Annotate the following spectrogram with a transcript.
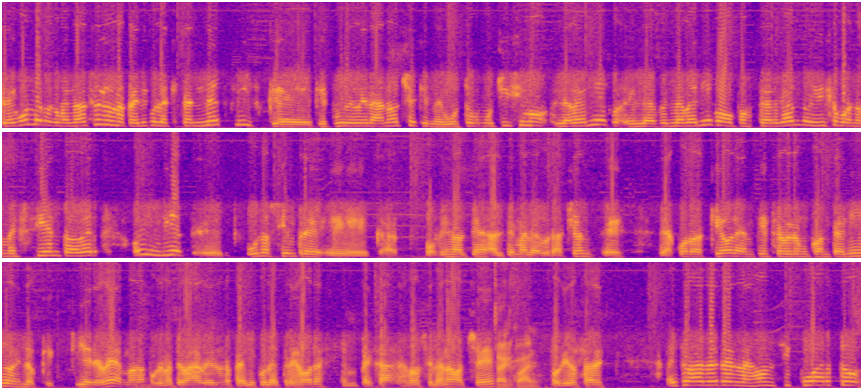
Segunda recomendación es una película que está en Netflix que, que pude ver anoche, que me gustó muchísimo. La venía, la, la venía como postergando y dije, bueno, me siento a ver. Hoy en día eh, uno siempre, eh, volviendo al, te- al tema de la duración, es de acuerdo a qué hora empieza a ver un contenido, es lo que quiere ver, ¿no? Porque no te vas a ver una película de tres horas y empezar a las 12 de la noche. Tal cual. Porque no sabes. Ahí te vas a ver en las once y cuarto,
